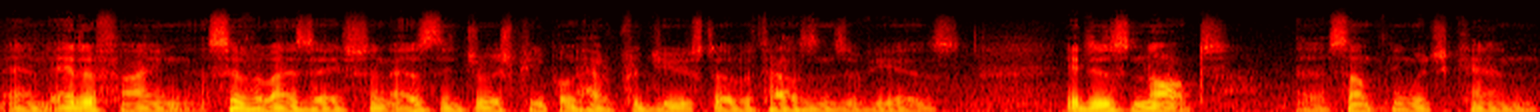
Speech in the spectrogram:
and edifying civilization as the Jewish people have produced over thousands of years. It is not uh, something which can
